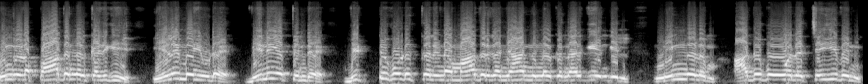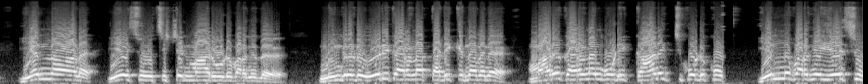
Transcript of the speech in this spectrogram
നിങ്ങളുടെ പാദങ്ങൾ കഴുകി എളിമയുടെ വിനയത്തിന്റെ വിട്ടുകൊടുക്കലിന്റെ മാതൃക ഞാൻ നിങ്ങൾക്ക് നൽകിയെങ്കിൽ നിങ്ങളും അതുപോലെ ചെയ്യുവിൻ എന്നാണ് യേശു ശിഷ്യന്മാരോട് പറഞ്ഞത്. നിങ്ങളുടെ ഒരു കരണ തടിക്കുന്നവന് മറുകരണം കൂടി കാണിച്ചു കൊടുക്കൂ എന്ന് പറഞ്ഞ യേശു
